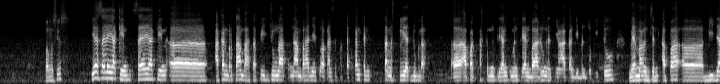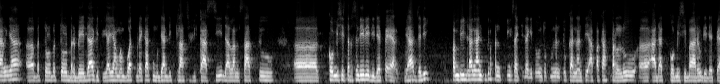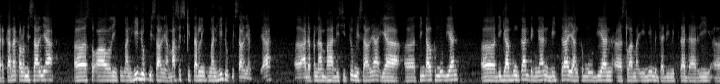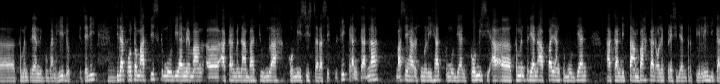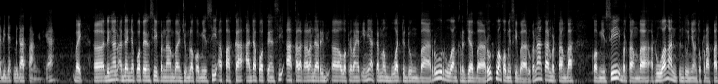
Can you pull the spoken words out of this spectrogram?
Bang lusius? Ya saya yakin, saya yakin uh, akan bertambah, tapi jumlah penambahannya itu akan seperti apa? Kan kita mesti lihat juga uh, apakah kementerian-kementerian baru nanti yang akan dibentuk itu memang jen, apa uh, bidangnya uh, betul-betul berbeda gitu ya yang membuat mereka kemudian diklasifikasi dalam satu uh, komisi tersendiri di DPR ya. Hmm. Jadi pembidangan juga penting saya kira gitu untuk menentukan nanti apakah perlu uh, ada komisi baru di DPR karena kalau misalnya uh, soal lingkungan hidup misalnya masih sekitar lingkungan hidup misalnya ya uh, ada penambahan di situ misalnya ya uh, tinggal kemudian uh, digabungkan dengan mitra yang kemudian uh, selama ini menjadi mitra dari uh, Kementerian Lingkungan Hidup. Jadi hmm. tidak otomatis kemudian memang uh, akan menambah jumlah komisi secara signifikan karena masih harus melihat kemudian komisi uh, kementerian apa yang kemudian akan ditambahkan oleh presiden terpilih di kabinet mendatang ya. Baik, uh, dengan adanya potensi penambahan jumlah komisi, apakah ada potensi akal-akalan dari uh, wakil rakyat ini akan membuat gedung baru, ruang kerja baru, ruang komisi baru? Karena akan bertambah komisi, bertambah ruangan tentunya untuk rapat,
